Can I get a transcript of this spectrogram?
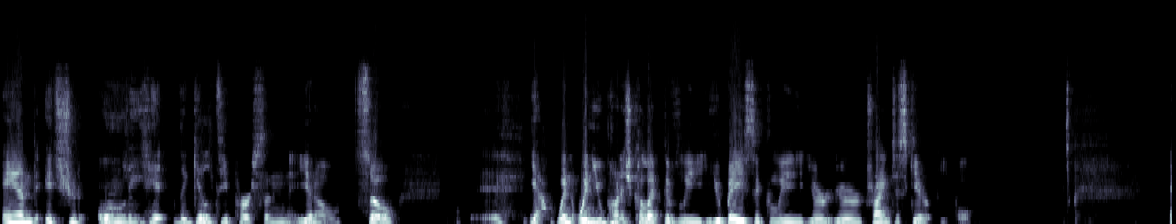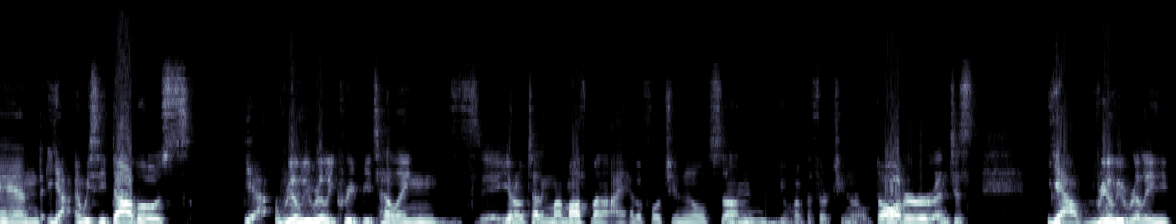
and it should only hit the guilty person you know so Eh, yeah, when when you punish collectively, you basically you're you're trying to scare people. And yeah, and we see Davos, yeah, really really creepy, telling you know telling Mon Mothma, I have a 14 year old son, you have a 13 year old daughter, and just yeah, really really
